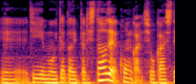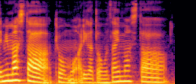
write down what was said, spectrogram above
えー、DM をいただいたりしたので今回紹介してみました。今日もありがとうございました。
